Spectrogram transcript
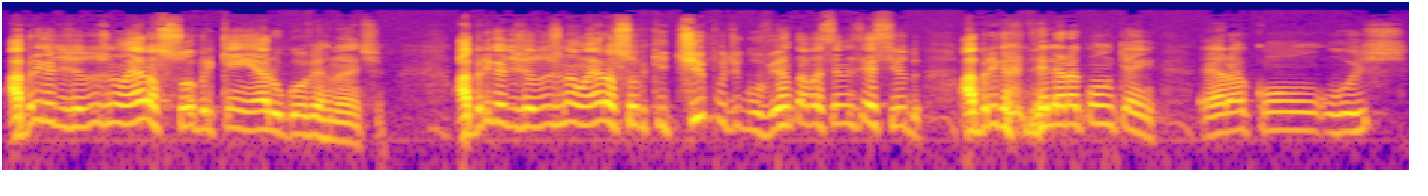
A briga de Jesus não era sobre quem era o governante. A briga de Jesus não era sobre que tipo de governo estava sendo exercido. A briga dele era com quem? Era com os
